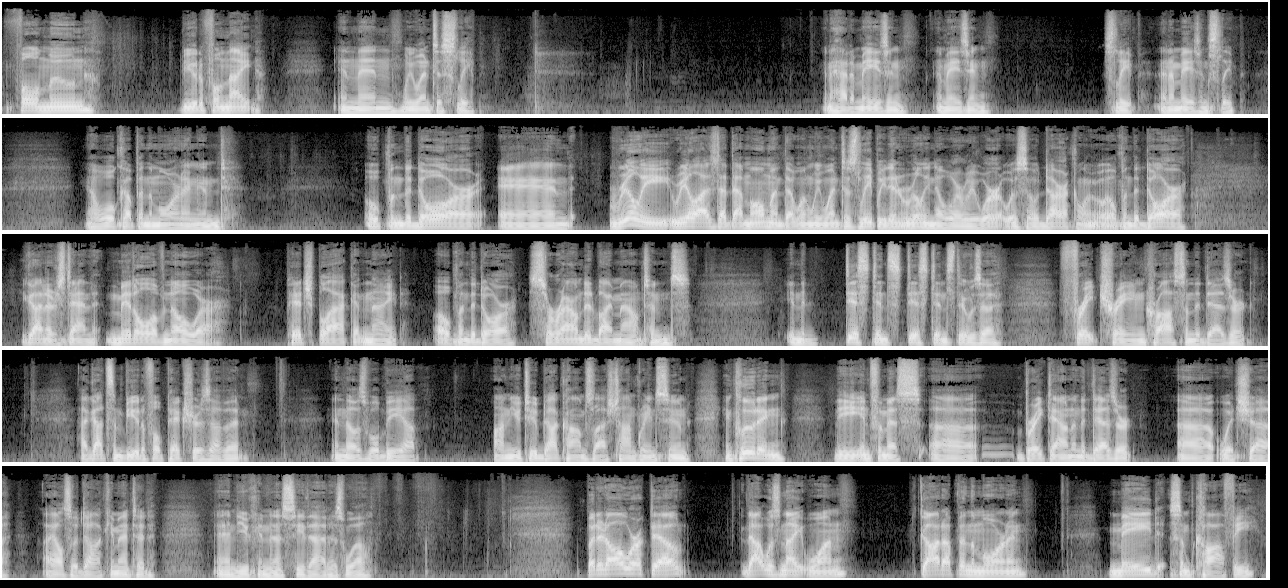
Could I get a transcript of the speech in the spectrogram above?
Full moon, beautiful night, and then we went to sleep. And had amazing, amazing sleep, an amazing sleep. Know, woke up in the morning and opened the door and really realized at that moment that when we went to sleep, we didn't really know where we were. It was so dark. And when we opened the door, you got to understand, middle of nowhere, pitch black at night. Opened the door, surrounded by mountains. In the distance, distance, there was a freight train crossing the desert. I got some beautiful pictures of it, and those will be up on youtube.com slash Tom Green soon, including the infamous uh, breakdown in the desert, uh, which uh, I also documented, and you can uh, see that as well. But it all worked out. That was night one. Got up in the morning, made some coffee.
